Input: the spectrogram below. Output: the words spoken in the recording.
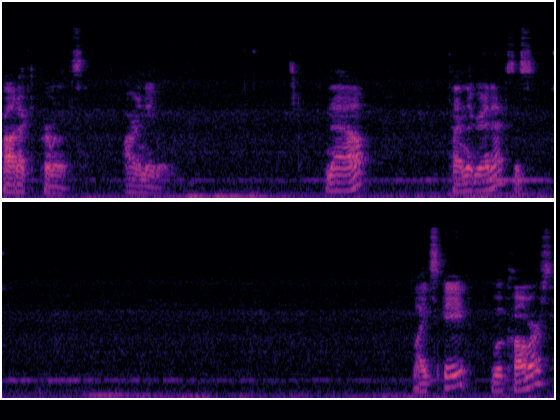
product permalinks are enabled. Now, time to grant access. Lightspeed, WooCommerce,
